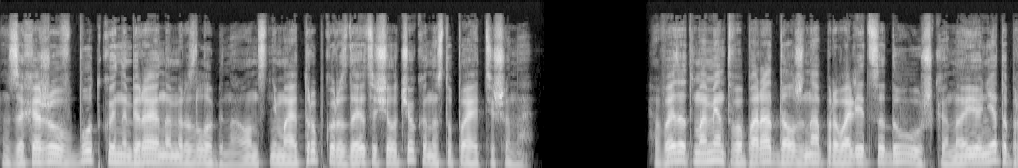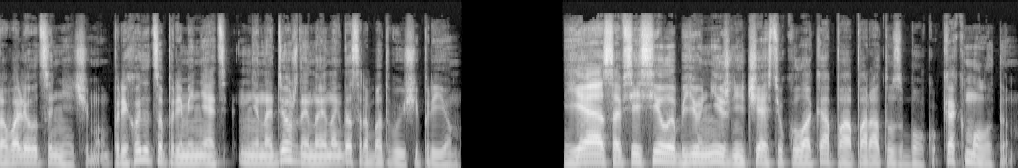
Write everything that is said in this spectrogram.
Захожу в будку и набираю номер Злобина. Он снимает трубку, раздается щелчок и наступает тишина. В этот момент в аппарат должна провалиться двушка, но ее нет и проваливаться нечему. Приходится применять ненадежный, но иногда срабатывающий прием. Я со всей силы бью нижней частью кулака по аппарату сбоку, как молотом.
